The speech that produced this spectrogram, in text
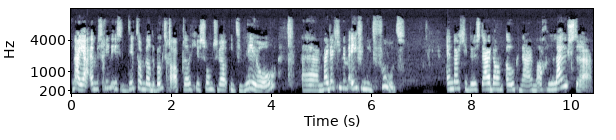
nou ja, en misschien is dit dan wel de boodschap dat je soms wel iets wil, uh, maar dat je hem even niet voelt. En dat je dus daar dan ook naar mag luisteren.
